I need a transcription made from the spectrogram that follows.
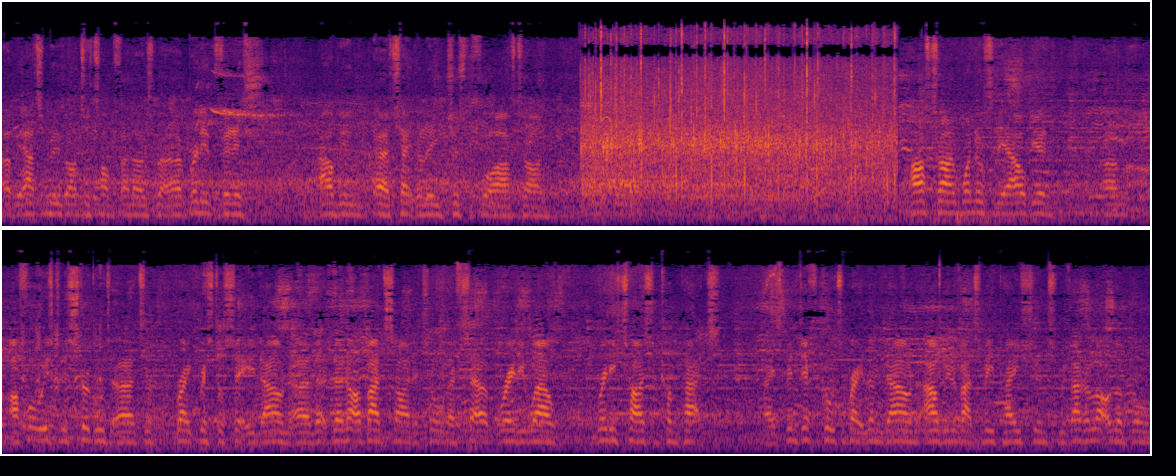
Uh, he had to move on to Tom Fellows. But a brilliant finish. Albion uh, take the lead just before half time. Half time, 1 0 to the Albion. Um, I thought we was going to struggle uh, to break Bristol City down. Uh, they're, not a bad side at all. They've set up really well, really tight and compact. Uh, it's been difficult to break them down. Albion have had to be patient. We've had a lot of the ball,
